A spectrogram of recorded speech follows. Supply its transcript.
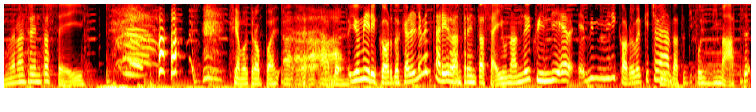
non erano 36. Siamo troppo a... a- a- Ah, a- boh, io mi ricordo che alle elementari erano 36 un anno e quindi era- e mi, mi ricordo perché ci avevano Sì. dato tipo il DMAT.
